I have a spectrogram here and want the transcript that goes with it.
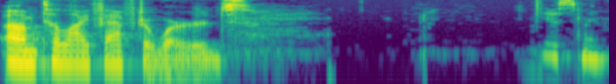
um, to life afterwards. Yes, ma'am.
